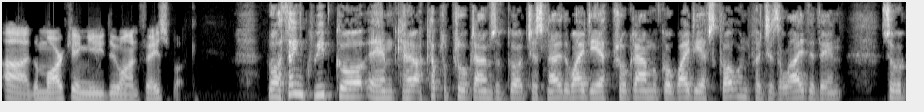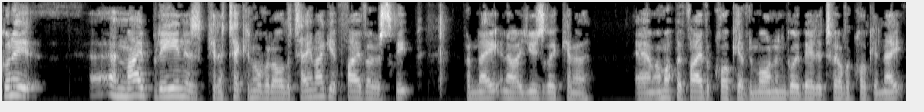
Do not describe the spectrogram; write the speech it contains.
uh, the marketing you do on Facebook. Well, I think we've got um, a couple of programs we've got just now. The YDF program, we've got YDF Scotland, which is a live event. So we're going to and my brain is kind of ticking over all the time. I get five hours sleep per night, and I usually kind of um, I'm up at five o'clock every morning, go to bed at twelve o'clock at night,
